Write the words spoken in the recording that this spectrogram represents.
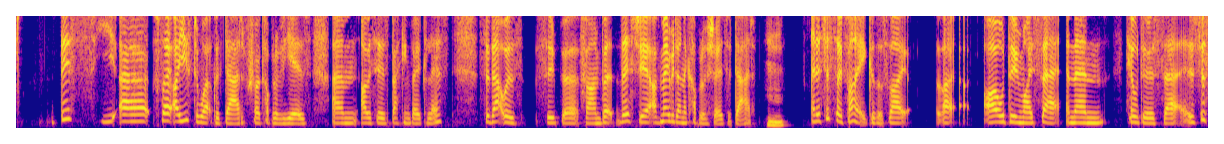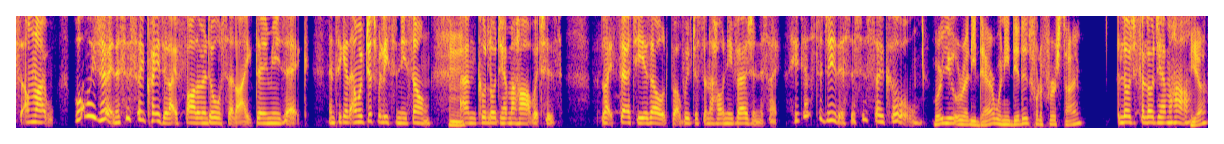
this, uh, so I used to work with Dad for a couple of years. Um, I was his backing vocalist, so that was super fun. But this year, I've maybe done a couple of shows with Dad, Hmm. and it's just so funny because it's like, like I'll do my set and then he'll do his set. It's just I'm like, what are we doing? This is so crazy. Like father and daughter, like doing music and together. And we've just released a new song Hmm. um, called "Lord You Have My Heart," which is like 30 years old, but we've just done a whole new version. It's like, who gets to do this? This is so cool. Were you already there when he did it for the first time? Lord for Lord You Have My Heart. Yeah.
